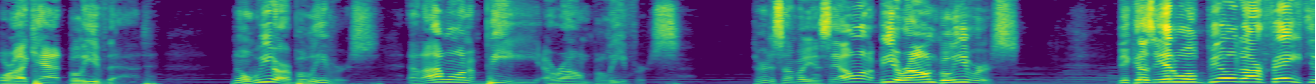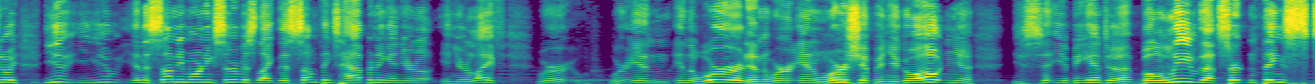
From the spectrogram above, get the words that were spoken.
or I can't believe that. No, we are believers, and I want to be around believers. Turn to somebody and say, I want to be around believers because it will build our faith. You know, you you in a Sunday morning service like this, something's happening in your in your life. We're we're in in the Word and we're in worship, and you go out and you you say, you begin to believe that certain things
